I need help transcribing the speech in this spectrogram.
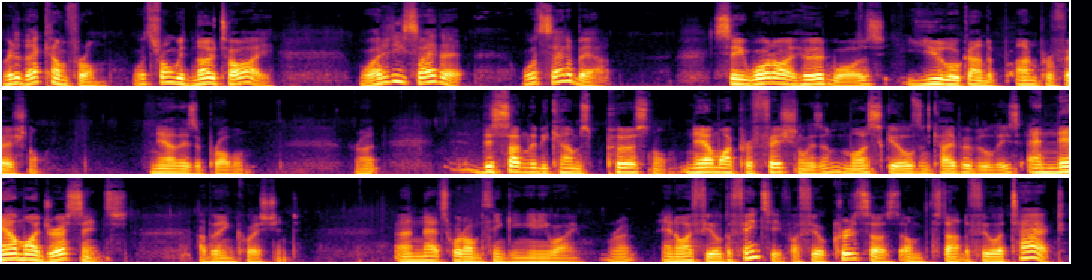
Where did that come from? What's wrong with no tie? Why did he say that? What's that about?" See, what I heard was, "You look under, unprofessional." Now there's a problem, right? this suddenly becomes personal. Now my professionalism, my skills and capabilities, and now my dress sense are being questioned. And that's what I'm thinking anyway, right? And I feel defensive. I feel criticized. I'm starting to feel attacked.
